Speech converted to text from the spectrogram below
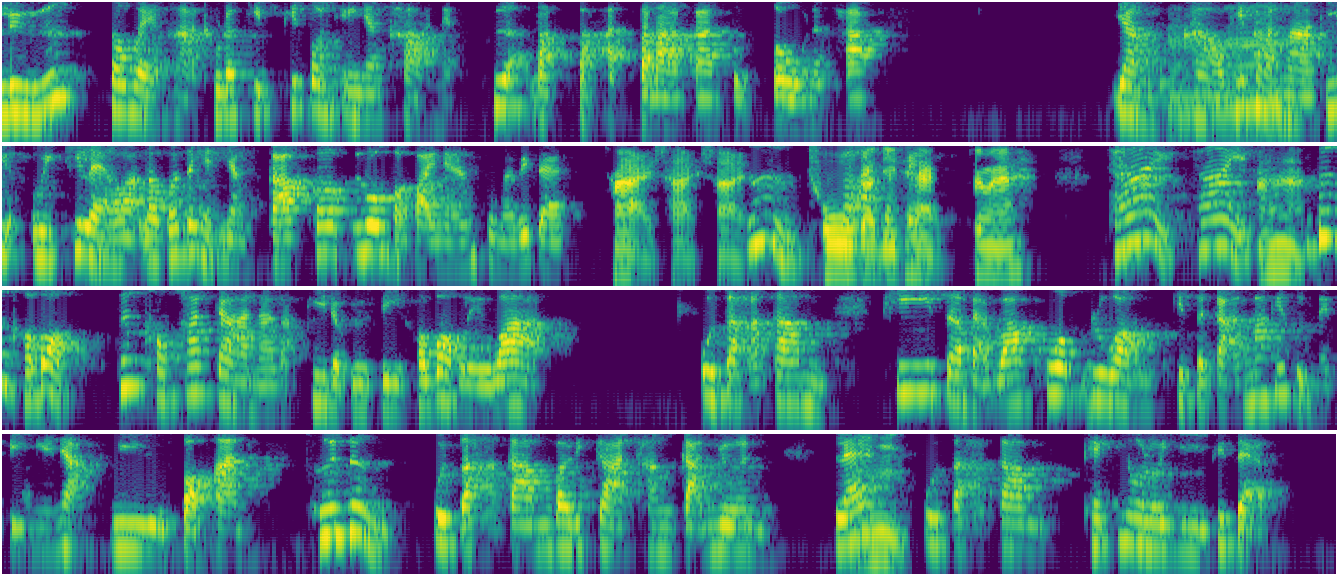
หรือแสวงหาธุรกิจที่ตนเองยังขาดเนี่ย เพื่อรักษาอัตราการเติบโตนะคะ อย่างอ่าข่าวที่ผ่านมาที่วิกที่แล้วอะเราก็จะเห็นอย่างกัฟก็ร่วมกับไ i แนนซ์ถูกไหมพี่แจ๊คใช่ใช่ใช่อืมทูกับอาดีจจะแท็เป็นใช่ไหมใช่ใช่อ่าซึ่งเขาบอก ซึ่งเขาคาดการณ์นะจาก PwC เขาบอกเลยว่า อุตสาหกรรมที่จะแบบว่าควบรวมกิจการมากที่สุดในปีนี้เนี่ย มีอยู่สองอัน คือหนึ่งอุตสาหกรรมบริการทางการเงิน และอืมอุตสาหกรรมเทคโนโลยีพี่แจ๊ค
